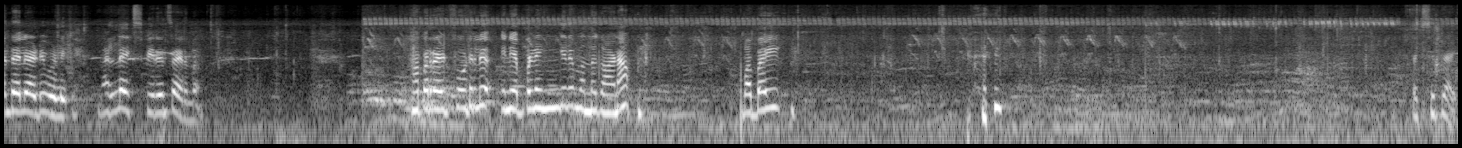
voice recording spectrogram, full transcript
എന്തായാലും അടിപൊളി. നല്ല എക്സ്പീരിയൻസ് ആയിരുന്നു. അപ്പോൾ റെഡ് ഫോർട്ടിൽ ഇനി എപ്പോഴെങ്കിലും വന്ന് കാണാം. ബൈ എക്സിറ്റായി.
